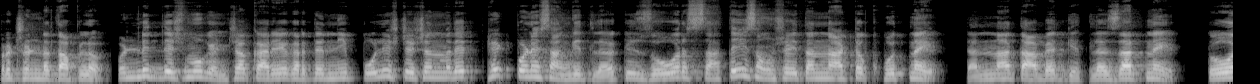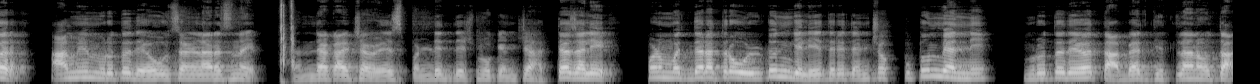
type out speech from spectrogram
प्रचंड तापलं. पंडित देशमुख यांच्या कार्यकर्त्यांनी पोलीस स्टेशनमध्ये थेटपणे सांगितलं की जोवर सातही संशयितांना अटक होत नाही त्यांना ताब्यात घेतलं जात नाही. तोवर आम्ही मृतदेह उचलणारच नाही. संध्याकाळच्या वेळेस पंडित देशमुख यांची हत्या झाली. पण मध्यरात्र उलटून गेली तरी त्यांच्या कुटुंबियांनी मृतदेह ताब्यात घेतला नव्हता.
